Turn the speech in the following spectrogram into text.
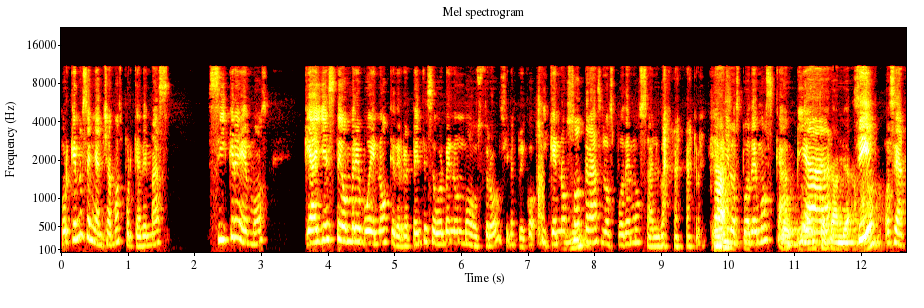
¿por qué nos enganchamos? Porque además sí creemos que hay este hombre bueno que de repente se vuelve en un monstruo, ¿sí me explico? Y que nosotras los podemos salvar y los podemos cambiar. ¿Sí? O sea,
